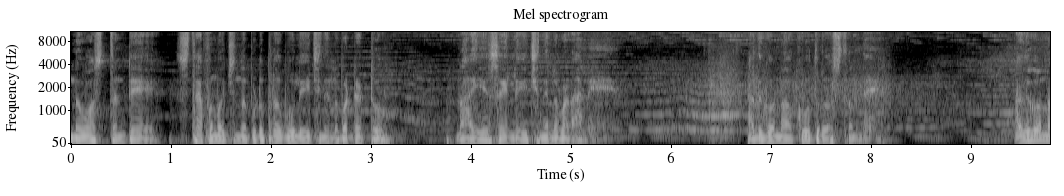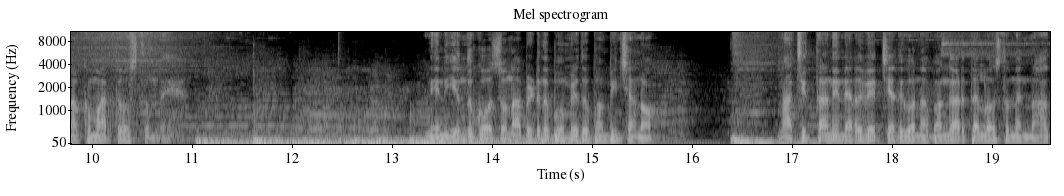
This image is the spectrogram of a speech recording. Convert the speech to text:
నువ్వు వస్తుంటే స్టెఫన్ వచ్చినప్పుడు ప్రభు లేచి నిలబడ్డట్టు నా ఏసై లేచి నిలబడాలి. అదిగో నా కూతురు వస్తుంది. అదిగో నా కుమార్తె వస్తుంది. నేను ఎందుకోసం నా బిడ్డను భూమి మీద పంపించానో నా చిత్తాన్ని నెరవేర్చి అదిగో నా బంగారు తల్లి వస్తుందని నా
